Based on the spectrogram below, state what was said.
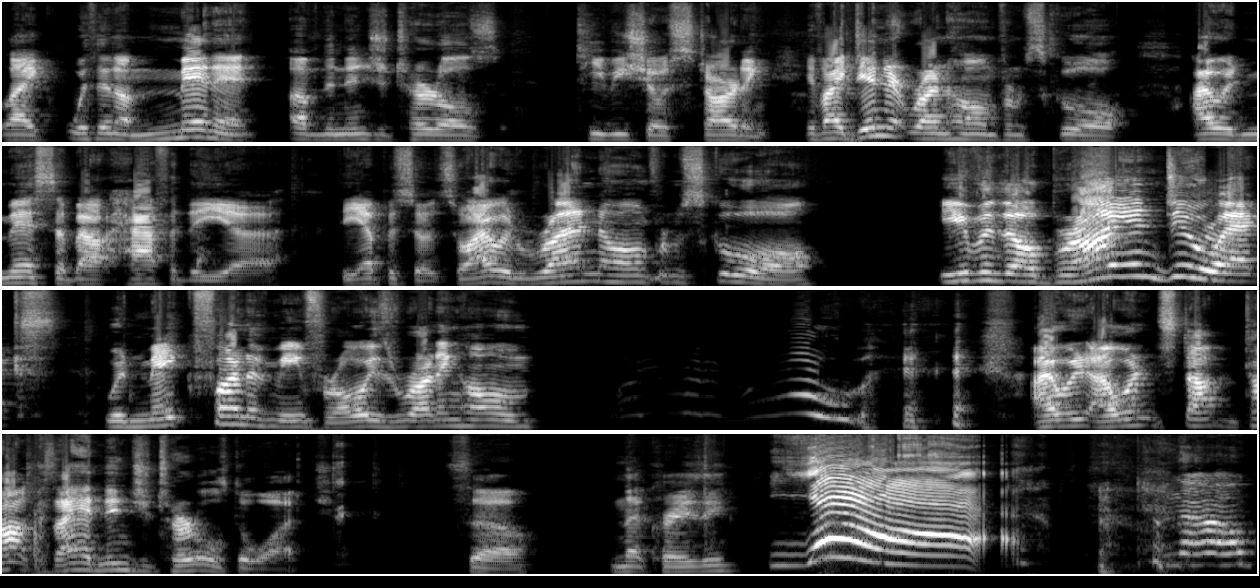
like within a minute of the Ninja Turtles TV show starting. If I didn't run home from school, I would miss about half of the uh, the episode. So I would run home from school, even though Brian Duex would make fun of me for always running home I would I wouldn't stop and talk because I had Ninja Turtles to watch. So isn't that crazy? Yeah. no,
